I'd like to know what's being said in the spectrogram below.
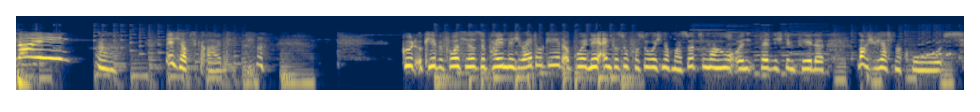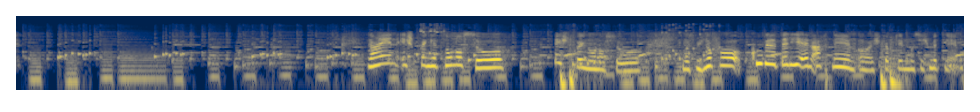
Nein. Ah, ich hab's geahnt. Gut, okay, bevor es hier so peinlich weitergeht, obwohl, nee, einen Versuch versuche ich nochmal so zu machen und falls ich dem fehle, mache ich mich erstmal groß. Nein, ich springe jetzt nur noch so. Ich springe nur noch so. Ich muss mich nur vor Kugel Billy in Acht nehmen. Oh, ich glaube, den muss ich mitnehmen.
